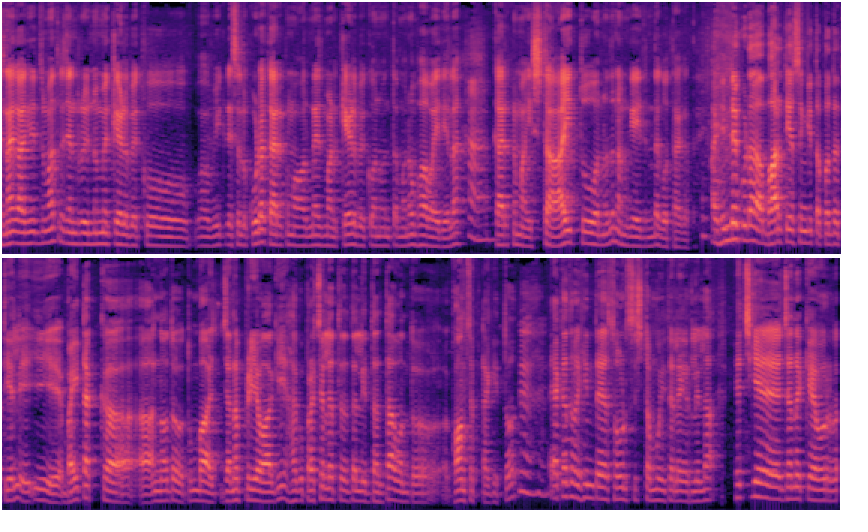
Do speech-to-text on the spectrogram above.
ಚೆನ್ನಾಗಿ ಆಗಿದ್ರೆ ಮಾತ್ರ ಜನರು ಇನ್ನೊಮ್ಮೆ ಕೇಳಬೇಕು. ವೀಕ್ ಡೇಸ್ ಅಲ್ಲೂ ಕೂಡ ಕಾರ್ಯಕ್ರಮ ಆರ್ಗನೈಸ್ ಮಾಡಿ ಕೇಳಬೇಕು ಅನ್ನುವಂತ ಮನೋಭಾವ ಇದೆಯಲ್ಲ? ಕಾರ್ಯಕ್ರಮ ಇಷ್ಟ ಆಯ್ತು ಅನ್ನೋದು ನಮಗೆ ಇದರಿಂದ ಗೊತ್ತಾಗುತ್ತೆ. ಆ ಹಿಂದೆ ಕೂಡ ಭಾರತೀಯ ಸಂಗೀತ ಪದ್ಧತಿಯಲ್ಲಿ ಈ ಬೈಟಕ್ ಅನ್ನೋದು ತುಂಬಾ ಜನಪ್ರಿಯವಾಗಿ ಹಾಗೂ ಪ್ರಚಲಿತದಲ್ಲಿದ್ದಂತ ಒಂದು ಕಾನ್ಸೆಪ್ಟ್ ಆಗಿತ್ತು. ಯಾಕಂದ್ರೆ ಹಿಂದೆ ಸೌಂಡ್ ಸಿಸ್ಟಮ್ ಇದೆಲ್ಲ ಇರಲಿಲ್ಲ. ಹೆಚ್ಚಿಗೆ ಜನಕ್ಕೆ ಅವ್ರ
